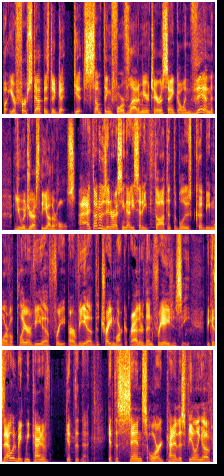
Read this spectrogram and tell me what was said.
but your first step is to get, get something for Vladimir Tarasenko, and then you address the other holes. I thought it was interesting that he said he thought that the Blues could be more of a player via free or via the trade market rather than free agency, because that would make me kind of get the get the sense or kind of this feeling of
